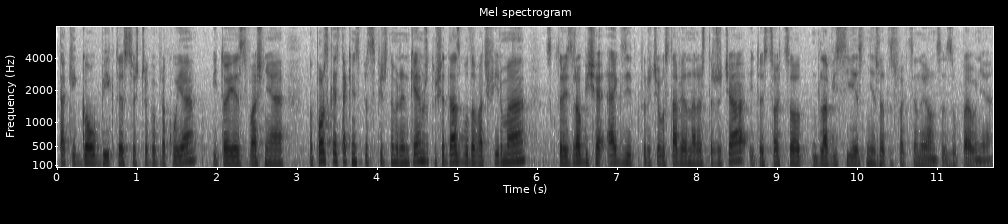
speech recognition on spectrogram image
takie go big to jest coś, czego brakuje i to jest właśnie no Polska jest takim specyficznym rynkiem, że tu się da zbudować firmę, z której zrobi się exit, który cię ustawia na resztę życia i to jest coś, co dla VC jest niesatysfakcjonujące zupełnie.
